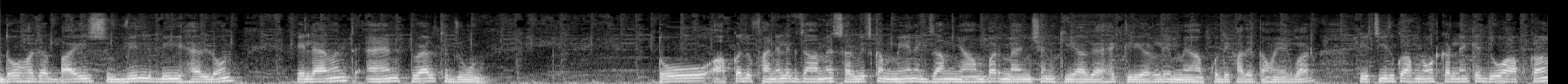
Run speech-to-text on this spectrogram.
2022 will be held on eleventh and twelfth June. तो आपका जो फाइनल एग्ज़ाम है, सर्विस का मेन एग्ज़ाम यहाँ पर मेंशन किया गया है क्लियरली। मैं आपको दिखा देता हूँ एक बार। इस चीज़ को आप नोट कर लें कि जो आपका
